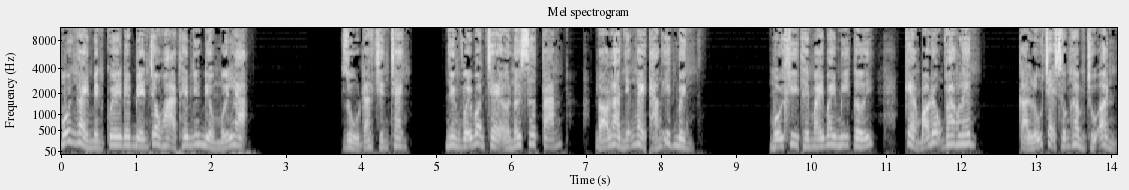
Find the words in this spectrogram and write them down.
mỗi ngày miền quê đem đến cho Hòa thêm những điều mới lạ. Dù đang chiến tranh, nhưng với bọn trẻ ở nơi sơ tán, đó là những ngày tháng yên bình. Mỗi khi thấy máy bay Mỹ tới, kẻng báo động vang lên. Cả lũ chạy xuống hầm trú ẩn,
